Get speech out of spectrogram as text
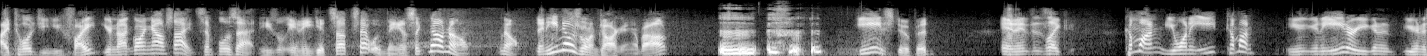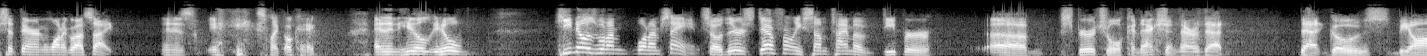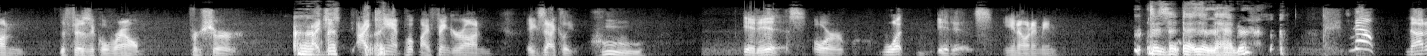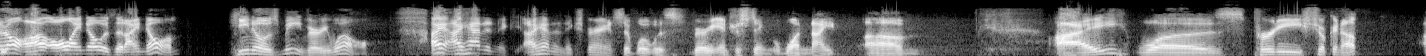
I told you, you fight, you're not going outside. Simple as that. He's and he gets upset with me. And it's like, no, no, no. And he knows what I'm talking about. he ain't stupid. And it's like, come on, you want to eat? Come on, you're gonna eat, or you gonna you're gonna sit there and want to go outside? And it's he's like, okay. And then he'll he'll he knows what I'm what I'm saying. So there's definitely some time of deeper um, spiritual connection there that that goes beyond the physical realm for sure. Uh, I just I can't put my finger on exactly who it is or what it is. You know what I mean? Does it does it matter? No, not at all. All I know is that I know him. He knows me very well. I, I had an I had an experience that what was very interesting one night. Um, I was pretty shooken up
